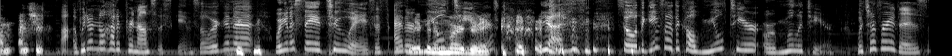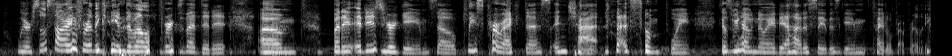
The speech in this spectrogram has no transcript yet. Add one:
Um, and she's uh, we don't know how to pronounce this game, so we're gonna we're gonna say it two ways. It's either we're gonna murder it. yes. So the game's either called Muleteer or Muleteer. Whichever it is, we are so sorry for the game developers that did it. Um, but it, it is your game, so please correct us in chat at some point because we have no idea how to say this game title properly.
